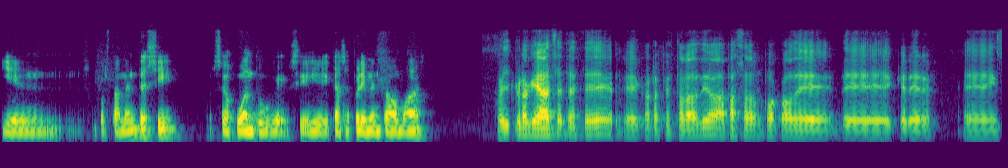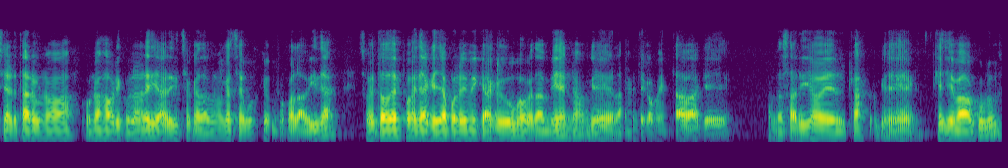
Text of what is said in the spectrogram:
y en, Supuestamente sí. No sé, Juan, tú que sí que has experimentado más. Pues yo creo que HTC, eh, con respecto al audio, ha pasado un poco de, querer eh, insertar unos, unos auriculares y ha dicho cada uno que se busque un poco la vida, sobre todo después de aquella polémica que hubo que también, ¿no? que la gente comentaba que cuando salió el casco que, que lleva Oculus,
